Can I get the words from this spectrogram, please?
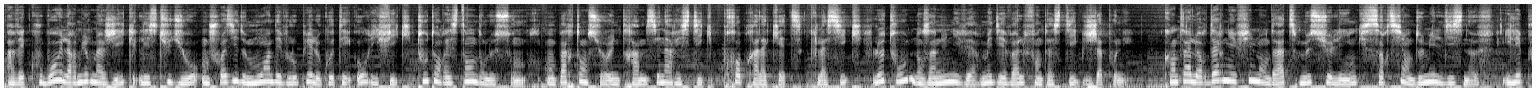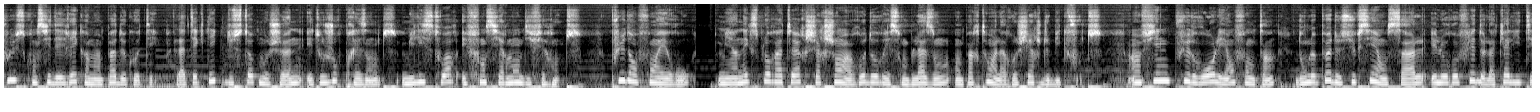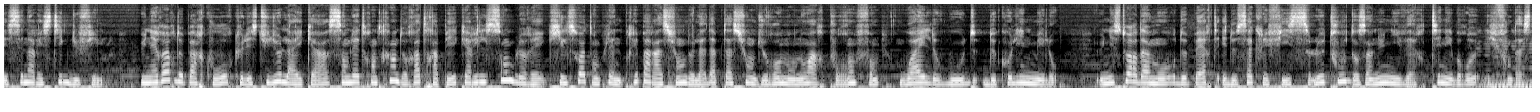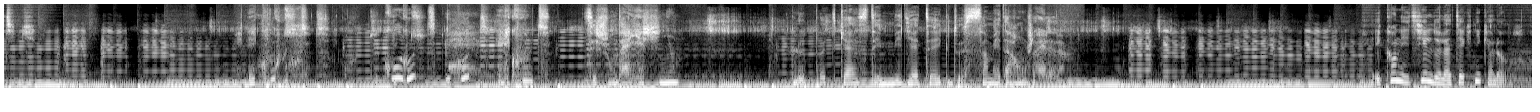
Avec Kubo et l'armure magique, les studios ont choisi de moins développer le côté horrifique tout en restant dans le sombre, en partant sur une trame scénaristique propre à la quête classique, le tout dans un univers médiéval fantastique japonais. Quant à leur dernier film en date, Monsieur Link, sorti en 2019, il est plus considéré comme un pas de côté. La technique du stop motion est toujours présente, mais l'histoire est foncièrement différente. Plus d'enfants héros, mais un explorateur cherchant à redorer son blason en partant à la recherche de Bigfoot. Un film plus drôle et enfantin, dont le peu de succès en salle est le reflet de la qualité scénaristique du film. Une erreur de parcours que les studios Laika semblent être en train de rattraper car il semblerait qu'ils soient en pleine préparation de l'adaptation du roman noir pour enfants Wildwood de Colin Mello. Une histoire d'amour, de perte et de sacrifice, le tout dans un univers ténébreux et fantastique. Écoute, écoute, écoute, écoute, c'est Chandail et Chignon, le podcast des médiathèques de Saint-Médard-Angèle. Et qu'en est-il de la technique alors?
